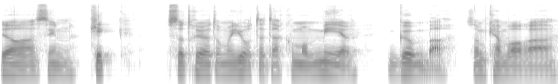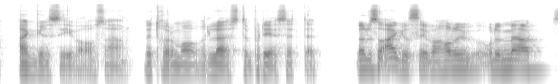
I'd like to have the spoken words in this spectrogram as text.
göra sin kick, så tror jag att de har gjort att det kommer mer gubbar som kan vara aggressiva och så här. Jag tror de har löst det på det sättet. När du så aggressiva, har du, har du märkt,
